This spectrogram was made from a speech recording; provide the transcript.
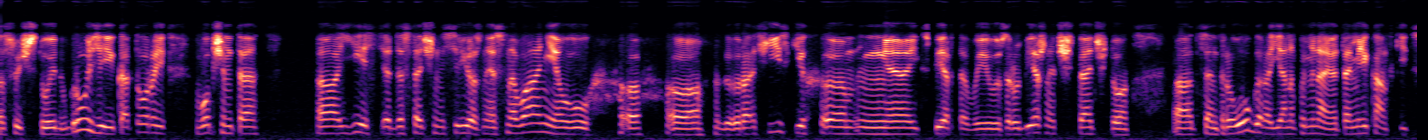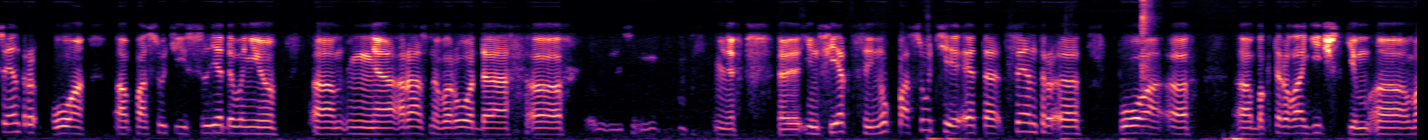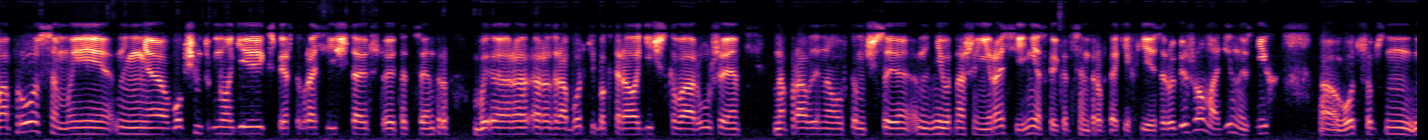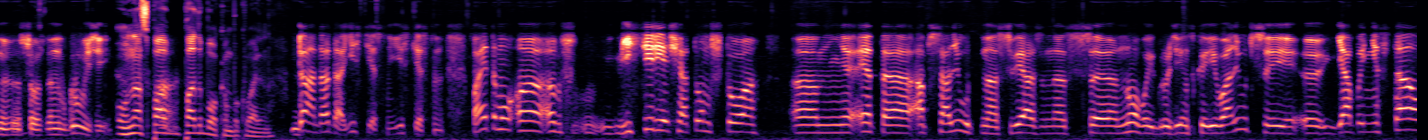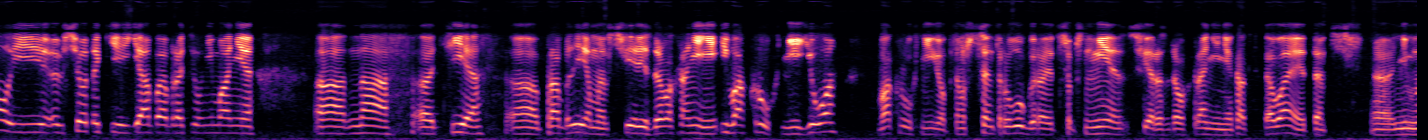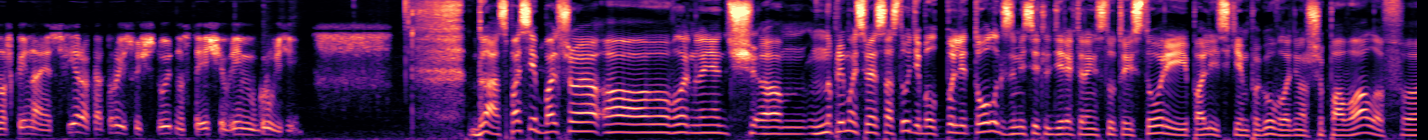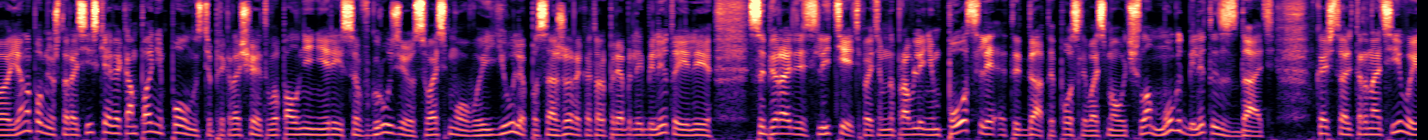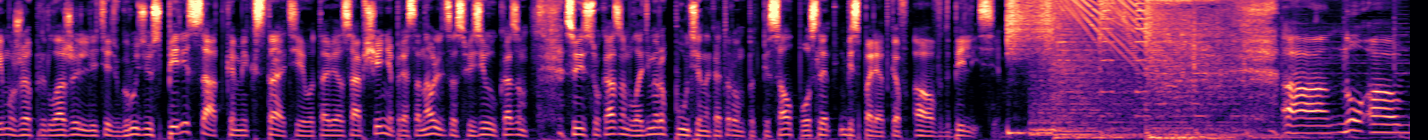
существует в Грузии, который, в общем-то, есть достаточно серьезные основания у российских экспертов и у зарубежных считать, что Э, центр Лугара. Я напоминаю, это американский центр по, э, по сути, исследованию э, разного рода инфекций. Ну, по сути, это центр по Э, бактериологическим э, вопросам. И, э, в общем-то, многие эксперты в России считают, что это центр разработки бактериологического оружия, направленного в том числе не в отношении России. Несколько центров таких есть за рубежом. Один из них, вот, собственно, создан в Грузии. У нас под, а. под боком буквально. Да, да, да, естественно, естественно. Поэтому вести речь о том, что это абсолютно связано с новой грузинской революцией, э, я бы не стал, и все-таки я бы обратил внимание э, на э, те проблемы в сфере здравоохранения и вокруг нее, вокруг нее, потому что центр Лугара это, собственно, не сфера здравоохранения как таковая, это немножко иная сфера, которая существует в настоящее время в Грузии. Да, спасибо большое, а, Владимир Леонидович. На прямой связи со студией был политолог, заместитель директора Института истории и политики МПГУ Владимир Шаповалов. А, я напомню, что российские авиакомпании полностью прекращают выполнение рейсов в Грузию с 8 июля. Пассажиры, которые приобрели билеты или собирались лететь по этим направлениям после этой даты, после 8 числа, могут билеты сдать. В качестве альтернативы им уже предложили лететь в Грузию с пересадками, кстати. Вот авиасообщение приостанавливается в связи, указом, в связи с указом Владимира Путина, который он подписал после беспорядков в Тбилиси. А, ну, а,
